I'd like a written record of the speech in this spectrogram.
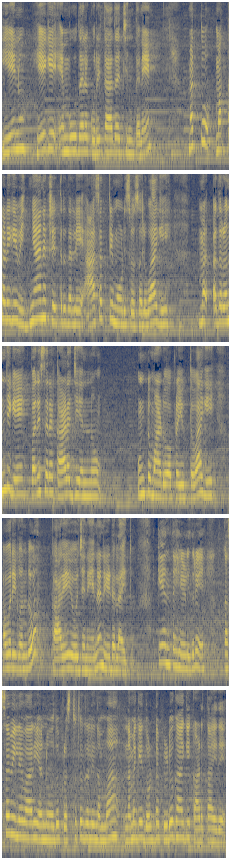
ಏನು, ಹೇಗೆ ಎಂಬುದರ ಕುರಿತಾದ ಚಿಂತನೆ ಮತ್ತು ಮಕ್ಕಳಿಗೆ ವಿಜ್ಞಾನ ಕ್ಷೇತ್ರದಲ್ಲಿ ಆಸಕ್ತಿ ಮೂಡಿಸುವ ಸಲುವಾಗಿ ಮ ಅದರೊಂದಿಗೆ ಪರಿಸರ ಕಾಳಜಿಯನ್ನು ಉಂಟು ಮಾಡುವ ಪ್ರಯುಕ್ತವಾಗಿ ಅವರಿಗೊಂದು ಕಾರ್ಯಯೋಜನೆಯನ್ನು ನೀಡಲಾಯಿತು. ಯಾಕೆ ಅಂತ ಹೇಳಿದರೆ ಕಸ ವಿಲೇವಾರಿ ಅನ್ನುವುದು ಪ್ರಸ್ತುತದಲ್ಲಿ ನಮ್ಮ, ನಮಗೆ ದೊಡ್ಡ ಪಿಡುಗಾಗಿ ಕಾಡ್ತಾ ಇದೆ.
